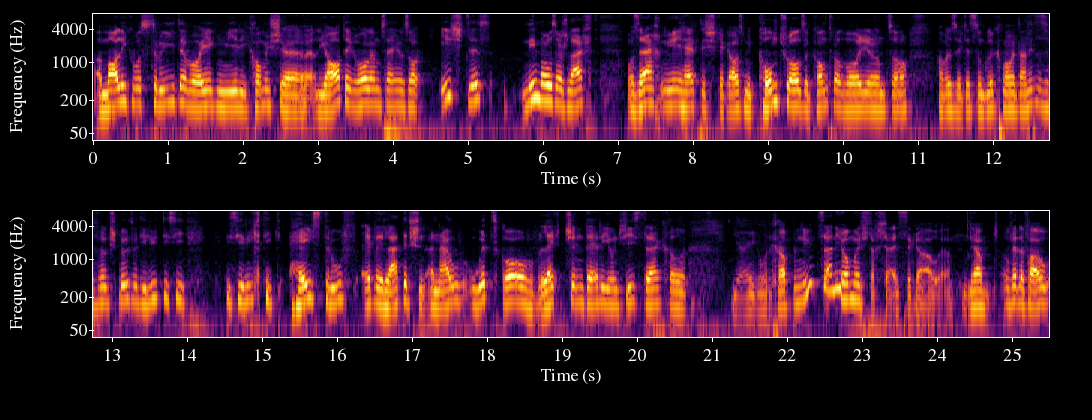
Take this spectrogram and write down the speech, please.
äh, Maligus-Druiden, die irgendwie ihre komischen Liade-Golems haben und so, ist das nicht mal so schlecht. Was er echt Mühe hat, ist gegen alles mit Control, so Control Warrior und so. Aber das wird jetzt zum Glück momentan nicht so viel gespielt, weil die Leute sind, die sind richtig heiß drauf, eben Lederschen auch zu gehen, Legendary und Scheissdreck. Ja, irgendwo knapp beim 19 rum ist doch scheißegal. Ja, auf jeden Fall,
